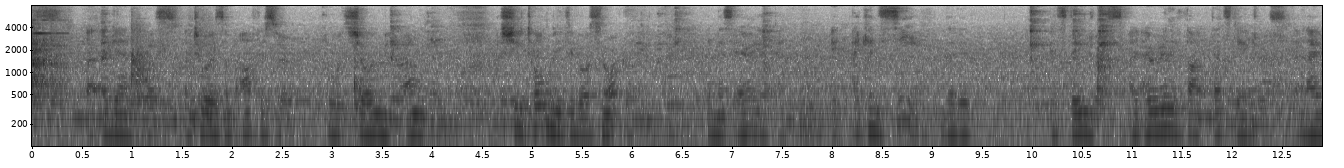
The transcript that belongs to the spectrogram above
was, again, was a tourism officer who was showing me around, and she told me to go snorkeling in this area, and it, I can see that it it's dangerous. I, I really thought that's dangerous. And I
